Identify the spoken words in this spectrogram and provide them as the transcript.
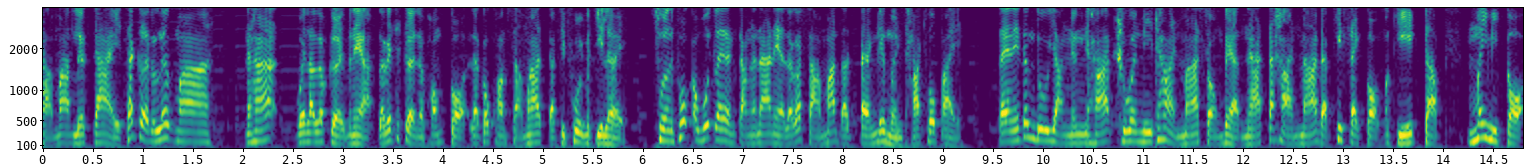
สามารถเลือกได้ ถ้าเกิดเราเลือกมานะฮะเวลาเราเกิดมาเนี่ยเราก็จะเกิดมาพร้อมเกาะแล้วก็ความสามารถแบบที่พูดเมื่อกี้เลย ส่วนพวกอาวุธอะไรต่างๆนานาเนี่ยเราก็สามารถดัดแปลงได้เหมือนคาทั่วไป แต่นี้ต้องดูอย่างหนึ่งนะฮะคือมันมีทหารม้า 2 แบบนะ ทหารม้าแบบที่ใส่เกาะเมื่อกี้กับ ไม่มีเกาะ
